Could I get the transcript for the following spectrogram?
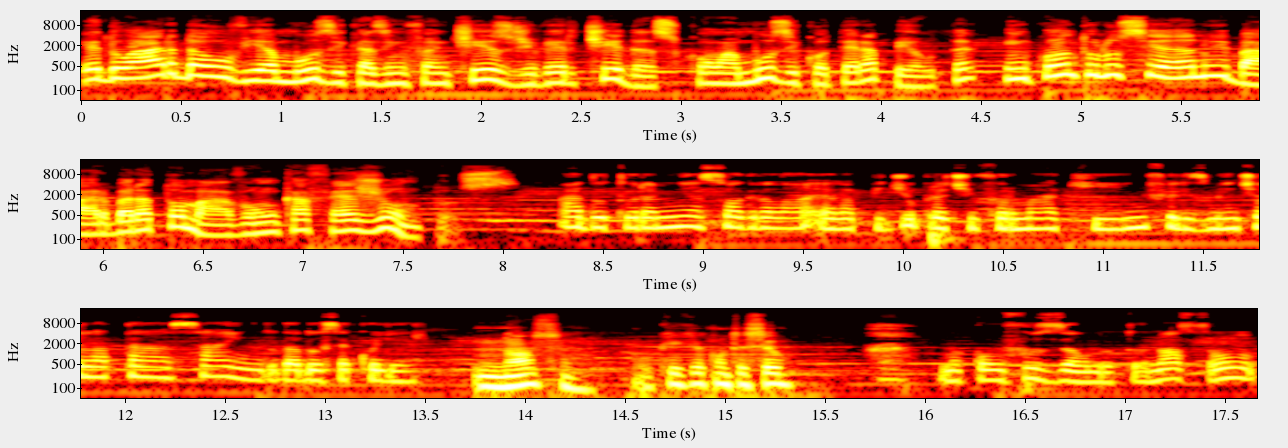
Eduarda ouvia músicas infantis divertidas com a musicoterapeuta, enquanto Luciano e Bárbara tomavam um café juntos. Ah, doutora, minha sogra ela, ela pediu para te informar que infelizmente ela tá saindo da doce acolher. Nossa, o que que aconteceu? Uma confusão, doutor. Nossa, um,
